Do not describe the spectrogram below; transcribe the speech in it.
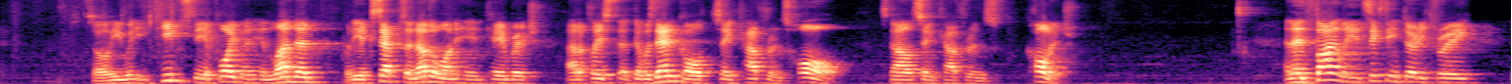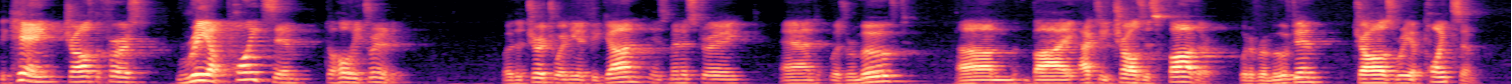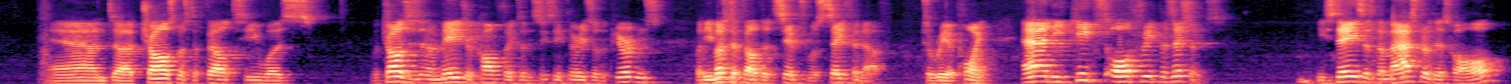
So he, he keeps the appointment in London, but he accepts another one in Cambridge at a place that, that was then called St. Catherine's Hall. It's now St. Catherine's College. And then finally, in 1633, the king, Charles I, reappoints him to Holy Trinity, where the church where he had begun his ministry and was removed um, by actually Charles's father would have removed him. Charles reappoints him. And uh, Charles must have felt he was well, Charles is in a major conflict in the 1630s with the Puritans, but he must have felt that Sibbes was safe enough to reappoint. And he keeps all three positions. He stays as the master of this hall.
